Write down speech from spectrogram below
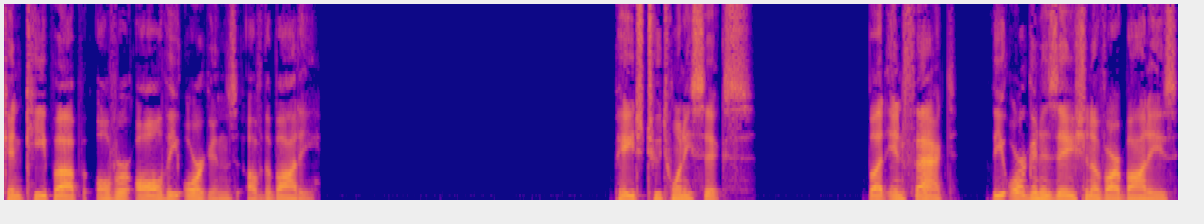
can keep up over all the organs of the body. Page 226. But in fact, the organization of our bodies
